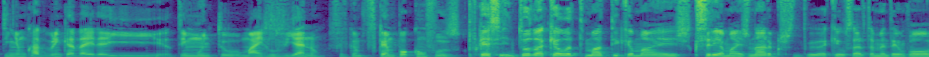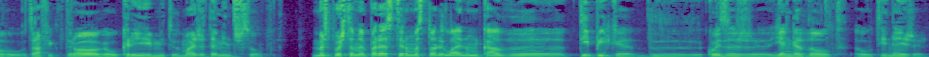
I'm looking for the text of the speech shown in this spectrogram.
tinha um bocado de brincadeira e tinha muito mais leviano. Fiquei, fiquei um pouco confuso. Porque é assim, toda aquela temática mais. que seria mais narcos, aquilo certamente envolve o tráfico de droga, o crime e tudo mais, até me interessou. Mas depois também parece ter uma storyline um bocado eh, típica de coisas eh, young adult ou teenager.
